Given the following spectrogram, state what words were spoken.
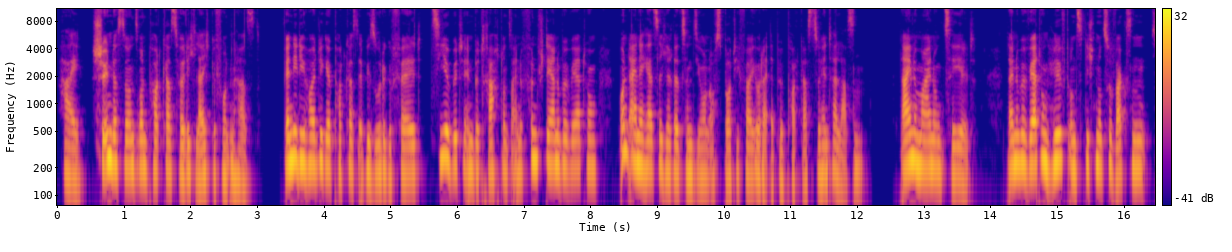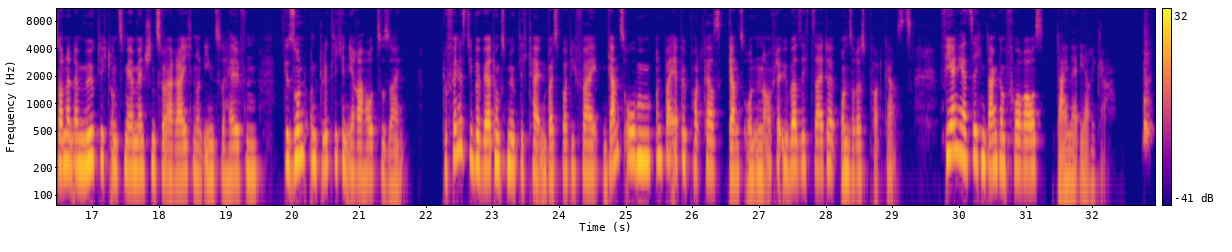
Hi, schön, dass du unseren Podcast Hör dich leicht gefunden hast. Wenn dir die heutige Podcast-Episode gefällt, ziehe bitte in Betracht, uns eine 5-Sterne-Bewertung und eine herzliche Rezension auf Spotify oder Apple Podcast zu hinterlassen. Deine Meinung zählt. Deine Bewertung hilft uns nicht nur zu wachsen, sondern ermöglicht uns mehr Menschen zu erreichen und ihnen zu helfen, gesund und glücklich in ihrer Haut zu sein. Du findest die Bewertungsmöglichkeiten bei Spotify ganz oben und bei Apple Podcasts ganz unten auf der Übersichtsseite unseres Podcasts. Vielen herzlichen Dank im Voraus, deine Erika.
